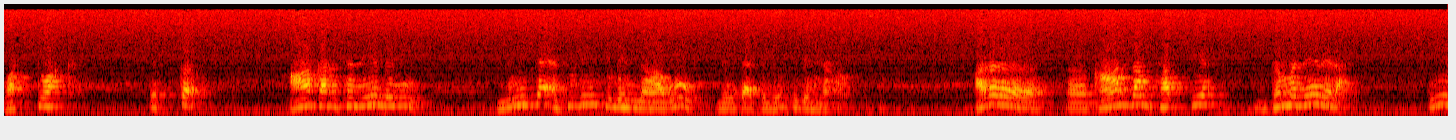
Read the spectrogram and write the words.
වස්තුවක් එක්ක ආකර්ෂණය වෙමින් මේක ඇතුලේ තිබෙන්නා වූ මේක ඇතුලේ තිබෙන්නා වූ අර කාන්දම් ශක්තිය භ්‍රමණය වෙලා මේ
